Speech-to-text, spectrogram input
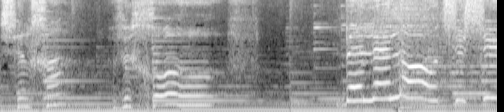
שלך וחוף. בלילות שישי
